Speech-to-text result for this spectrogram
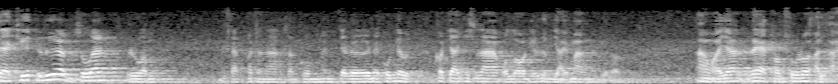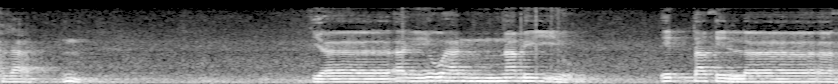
แต่คิดเรื่องส่วนรวมนะครับพัฒนาสังคมให้เจริญในคนได้เข้าใจอิสลามอัลลอฮ์นี่เรื่องใหญ่มากนะพี่น้องเอาอายะแรกของสุรอัลอาฮซาบยาอา يا أيها النبي اتق الله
